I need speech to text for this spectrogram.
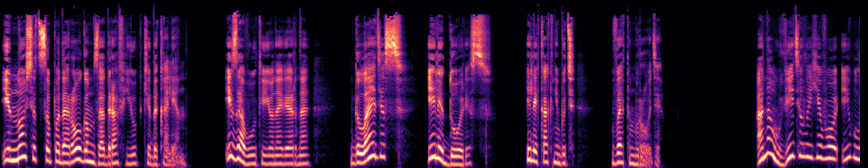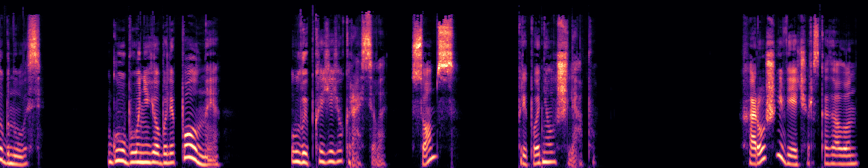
и носится по дорогам, задрав юбки до колен. И зовут ее, наверное, Гладис или Дорис, или как-нибудь в этом роде. Она увидела его и улыбнулась. Губы у нее были полные, улыбка ее красила. Сомс приподнял шляпу. «Хороший вечер», — сказал он.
